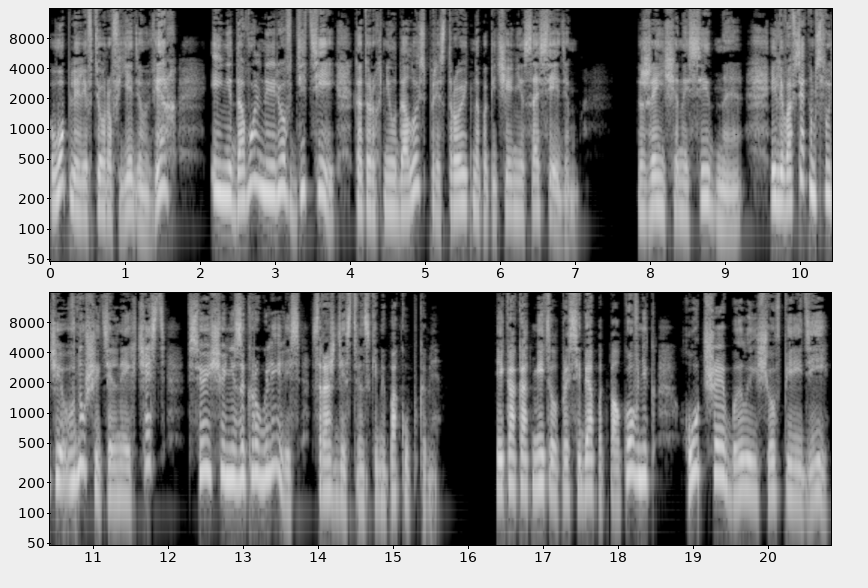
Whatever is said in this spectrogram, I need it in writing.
вопли лифтеров «Едем вверх» и недовольный рев детей, которых не удалось пристроить на попечение соседям. Женщины Сиднея, или, во всяком случае, внушительная их часть, все еще не закруглились с рождественскими покупками. И, как отметил про себя подполковник, худшее было еще впереди,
